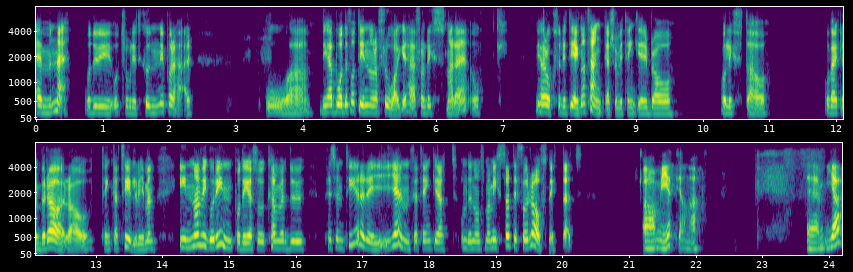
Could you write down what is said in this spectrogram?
ämne och du är otroligt kunnig på det här. Och eh, vi har både fått in några frågor här från lyssnare och vi har också lite egna tankar som vi tänker är bra att, att lyfta och, och verkligen beröra och tänka till vid. Men innan vi går in på det så kan väl du presentera dig igen för jag tänker att om det är någon som har missat det förra avsnittet. Ja, men jättegärna. Ehm, ja,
